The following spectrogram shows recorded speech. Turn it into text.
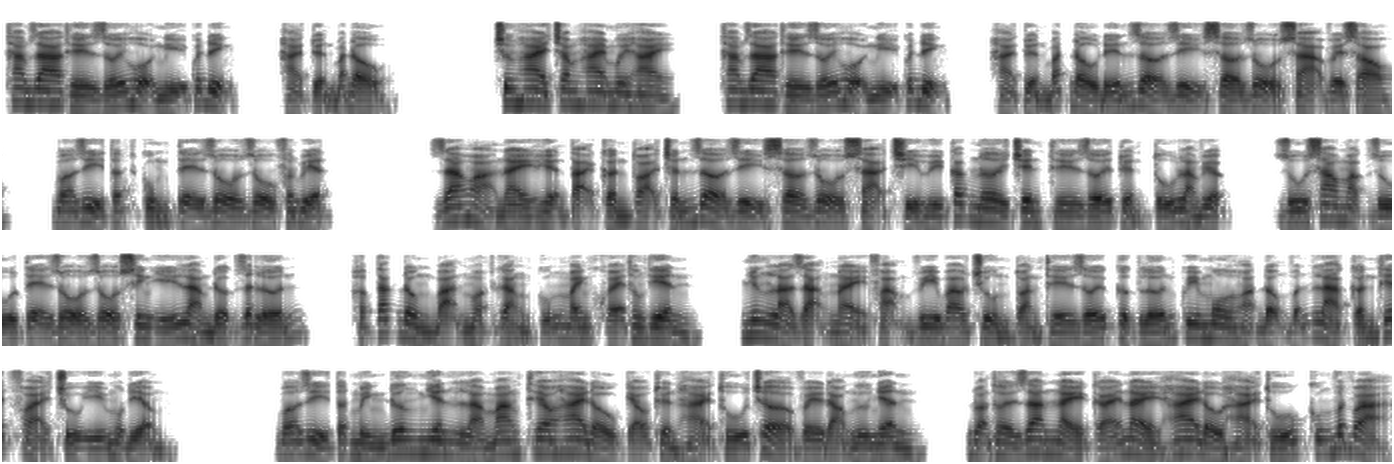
tham gia thế giới hội nghị quyết định, hải tuyển bắt đầu. Chương hai trăm hai mươi hai tham gia thế giới hội nghị quyết định, hải tuyển bắt đầu đến giờ dị sở rộ xạ về sau, vợ dị tất cùng tệ rộ rộ phân biệt. Gia hỏa này hiện tại cần tọa chấn giờ dị sở rộ xạ chỉ huy các nơi trên thế giới tuyển tú làm việc, dù sao mặc dù tệ rộ rộ sinh ý làm được rất lớn, hợp tác đồng bạn mọt gẳng cũng mánh khóe thông thiên, nhưng là dạng này phạm vi bao trùm toàn thế giới cực lớn quy mô hoạt động vẫn là cần thiết phải chú ý một điểm. Vợ dị tật mình đương nhiên là mang theo hai đầu kéo thuyền hải thú trở về đảo ngư nhân, đoạn thời gian này cái này hai đầu hải thú cũng vất vả,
